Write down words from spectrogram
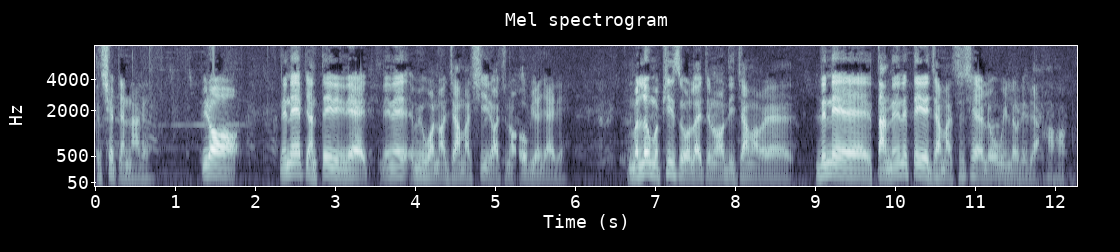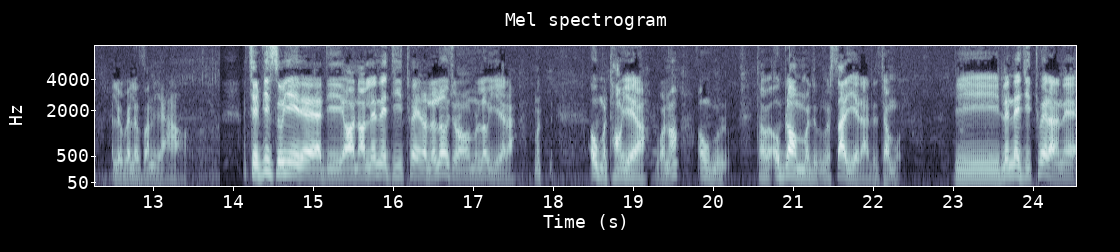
တစ်ချက်ပြန်လာတယ် ပြီးတော့နည်းနည်းပြန်တိတ်နေတဲ့နည်းနည်းအမျိုးပေါ့နော်ဂျာမှာရှိတော့ကျွန်တော်အုပ်ပြန်ရိုက်တယ်မလုံမဖြစ်ဆိုလဲကျွန်တော်ဒီဂျာမှာပဲလက်နဲ့တန်နည်းနည်းတိတ်တဲ့ဂျာမှာဆက်ဆက်လို့ဝင်လို့တယ်ဗျဟုတ်ဟုတ်အဲ့လိုပဲလုပ်သွားနေရဟုတ်အချိန်ပြည့်စိုးရင်လည်းဒီဟောနော်လက်နဲ့ကြီးထွက်တော့လုံးလုံးကျွန်တော်မလုပ်ရတာအုပ်မထောင်ရတာပေါ့နော်အုပ်အုပ်ဘလောက်မစရတာကြောင့်မို့ဒီလက်နဲ့ကြီးထွက်တာနဲ့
